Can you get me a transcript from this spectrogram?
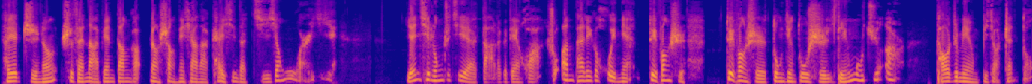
他也只能是在那边当个让上天下那开心的吉祥物而已。岩崎龙之介打了个电话，说安排了一个会面，对方是，对方是东京都市铃木俊二。陶之命比较震动，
